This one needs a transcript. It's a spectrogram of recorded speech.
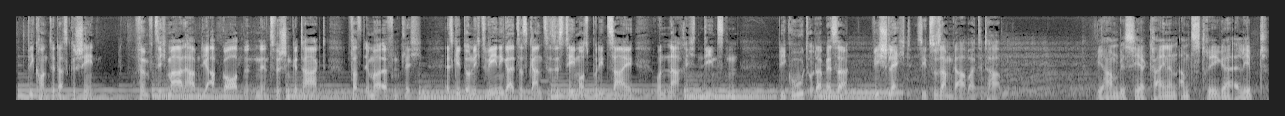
wie konnte das geschehen? 50 Mal haben die Abgeordneten inzwischen getagt, fast immer öffentlich. Es geht um nichts weniger als das ganze System aus Polizei und Nachrichtendiensten. Wie gut oder besser, wie schlecht sie zusammengearbeitet haben. Wir haben bisher keinen Amtsträger erlebt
